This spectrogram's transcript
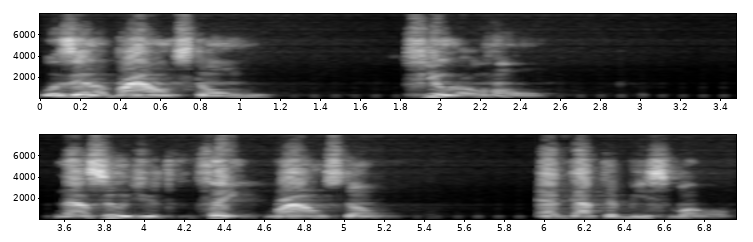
was in a brownstone funeral home. Now, as soon as you think brownstone, that got to be small.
